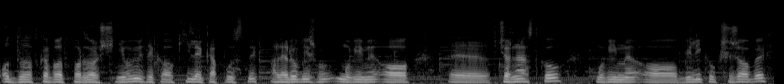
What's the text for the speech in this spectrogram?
od dodatkowe odporności. Nie mówimy tylko o kile kapustnych, ale również mówimy o e, wciornastku, mówimy o bieliku krzyżowych,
